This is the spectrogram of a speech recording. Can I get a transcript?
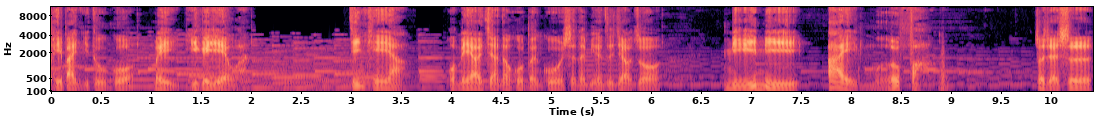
陪伴你度过每一个夜晚。今天呀，我们要讲的绘本故事的名字叫做《米米爱魔法》，作者是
